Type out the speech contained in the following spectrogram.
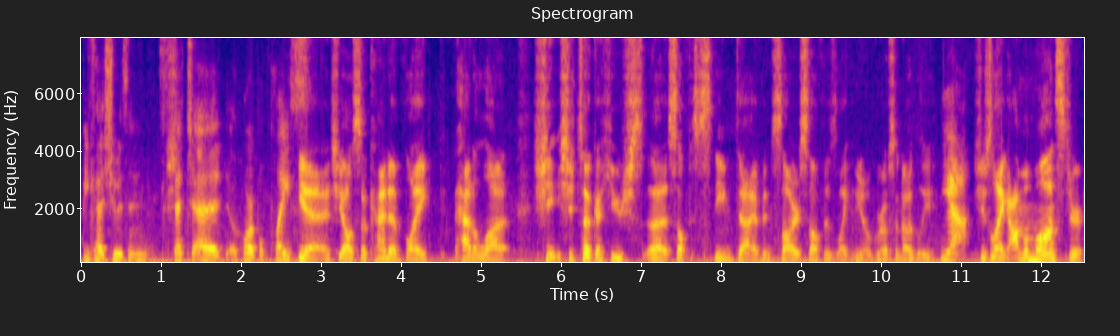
because she was in such a horrible place. Yeah, and she also kind of like had a lot. she she took a huge uh, self esteem dive and saw herself as like you know gross and ugly. Yeah. She's like, I'm a monster.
